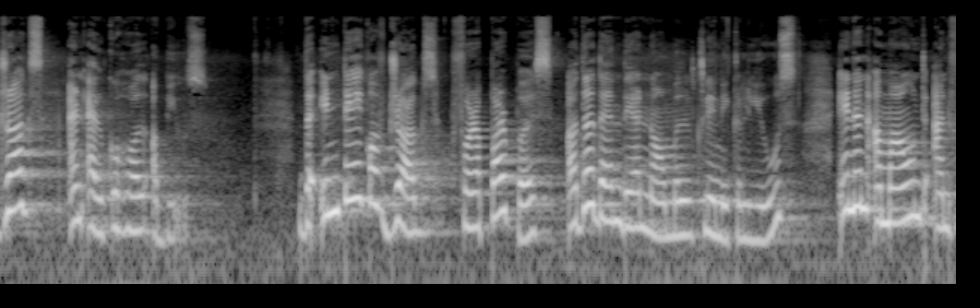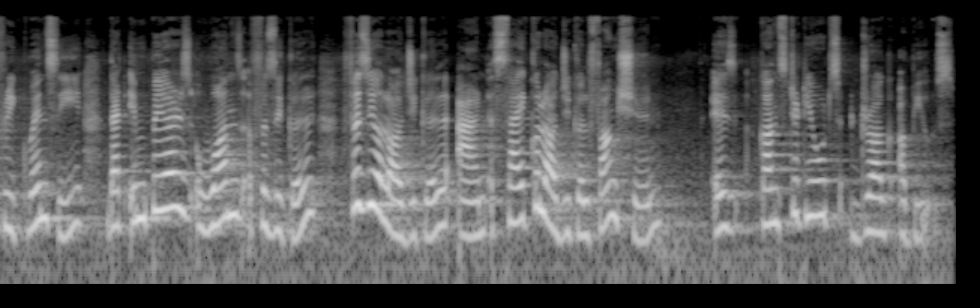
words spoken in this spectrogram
Drugs and alcohol abuse. The intake of drugs for a purpose other than their normal clinical use in an amount and frequency that impairs one's physical, physiological and psychological function is constitutes drug abuse.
